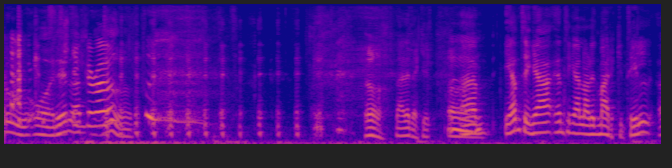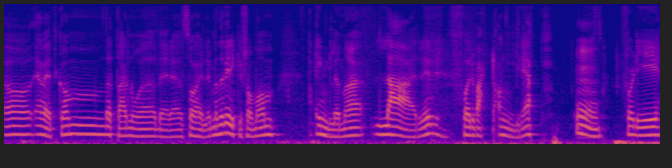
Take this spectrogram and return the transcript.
blodårer. Det er litt ekkelt. Mm. Uh, en, ting jeg, en, ting jeg, la litt merke til, og jeg vet ikke om dette er noe dere så heller, men det virker som om englene lærer for hvert angrep. Mm. Fordi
